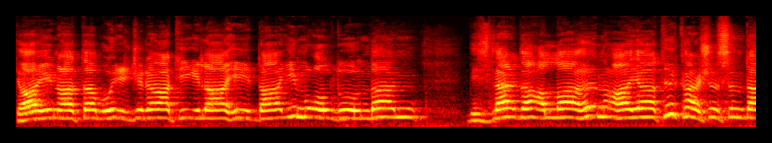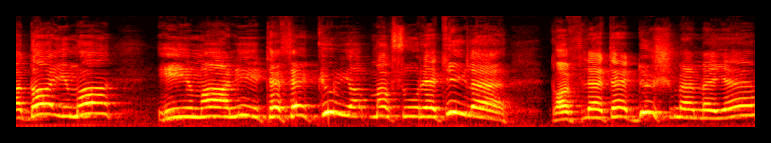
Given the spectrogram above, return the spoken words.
Kainata bu icraat-ı ilahi daim olduğundan bizler de Allah'ın ayatı karşısında daima imani tefekkür yapmak suretiyle gaflete düşmemeye,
